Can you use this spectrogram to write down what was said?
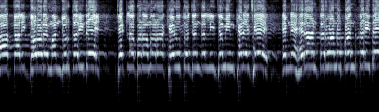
તાત્કાલિક ધોરણે મંજૂર કરી દે. જેટલા પણ અમારા ખેડૂતો જંગલની જમીન ખેડે છે, એમને હેરાન કરવાનું બંધ કરી દે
